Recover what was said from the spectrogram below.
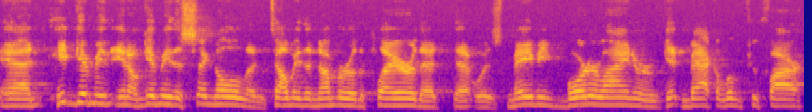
And he'd give me, you know, give me the signal and tell me the number of the player that that was maybe borderline or getting back a little too far.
